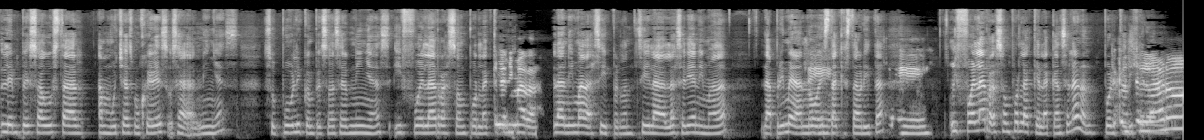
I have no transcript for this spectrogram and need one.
le empezó a gustar a muchas mujeres, o sea, niñas, su público empezó a ser niñas y fue la razón por la que... La animada. La animada, sí, perdón. Sí, la, la serie animada. La primera, no esta que está ahorita. Sí. Y fue la razón por la que la cancelaron. Porque cancelaron.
